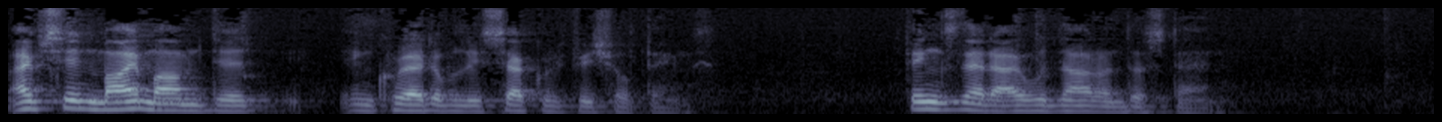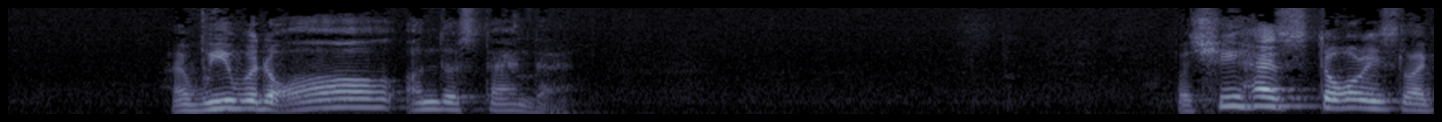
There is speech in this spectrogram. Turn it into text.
I've seen my mom did incredibly sacrificial things, things that I would not understand. And we would all understand that. But she has stories like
